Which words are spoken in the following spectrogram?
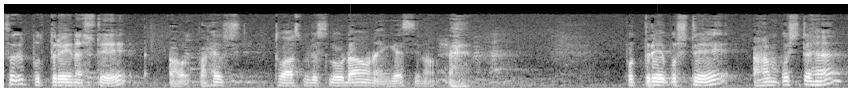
So the putre naste, or perhaps to ask me to slow down, I guess, you know. putre puste, aham pushta putre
